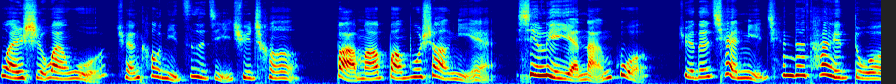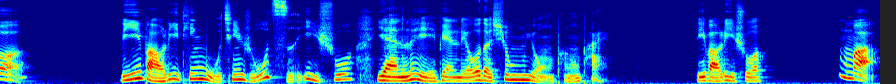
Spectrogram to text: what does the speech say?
万事万物全靠你自己去撑，爸妈帮不上你，心里也难过，觉得欠你欠的太多。李宝莉听母亲如此一说，眼泪便流得汹涌澎湃。李宝莉说：“妈，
